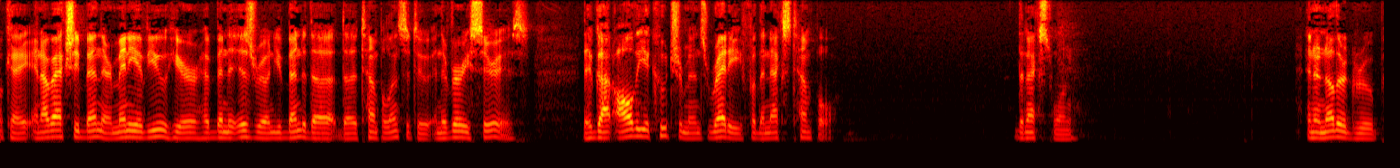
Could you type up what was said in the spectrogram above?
Okay, and I've actually been there. Many of you here have been to Israel and you've been to the, the Temple Institute, and they're very serious. They've got all the accoutrements ready for the next temple. The next one. In another group,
